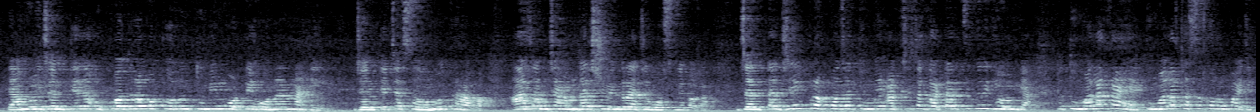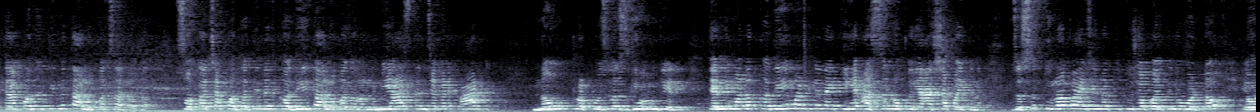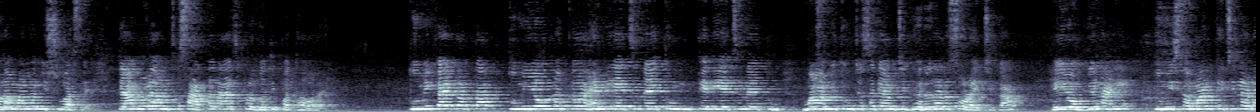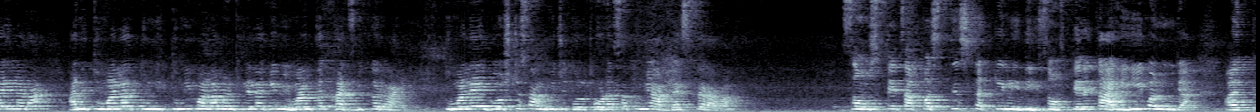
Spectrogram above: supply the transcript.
त्यामुळे जनतेला उपद्रव करून तुम्ही मोठे होणार नाही. जनतेच्या सहमत राहावा. आज आमचे आमदार शिवेंद्रराजे भोसले बघा. जनता जे प्रपोजल तुम्ही अक्षरशः गटारचं जरी घेऊन घ्या. तर तुम्हाला काय आहे? तुम्हाला कसं करून पाहिजे? त्या पद्धतीने तालुका चालवतात. स्वतःच्या पद्धतीने कधीही तालुका चालवला. मी आज त्यांच्याकडे आठ नऊ प्रपोजल्स घेऊन गेले. त्यांनी मला कधीही म्हटले नाही की हे असं नको हे अशा पैकीनं जसं तुला पाहिजे ना तू तुझ्या पद्धतीने वटव एवढा मला विश्वास आहे. त्यामुळे आमचं सातारा आज प्रगतीपथावर आहे. तुम्ही काय करता? तुम्ही येऊ नका ह्याने यायचं नाही तुम त्याने यायचं नाही तुम मग आम्ही तुमच्यासाठी आमची घरदार सोडायची का? हे योग्य नाही. तुम्ही समानतेची लढाई लढा आणि तुम्हाला तुम्ही तुम्ही मला म्हटलेला की विमानतळ खाजगीकरण आहे. तुम्हाला एक गोष्ट सांगू इच्छितो थोडासा तुम्ही अभ्यास करावा. संस्थेचा पस्तीस टक्के निधी संस्थेने काहीही बनवू द्या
